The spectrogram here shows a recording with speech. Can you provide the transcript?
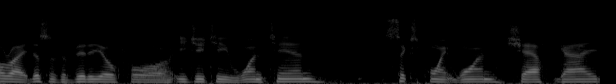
Alright, this is the video for EGT 110 6.1 shaft guide.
